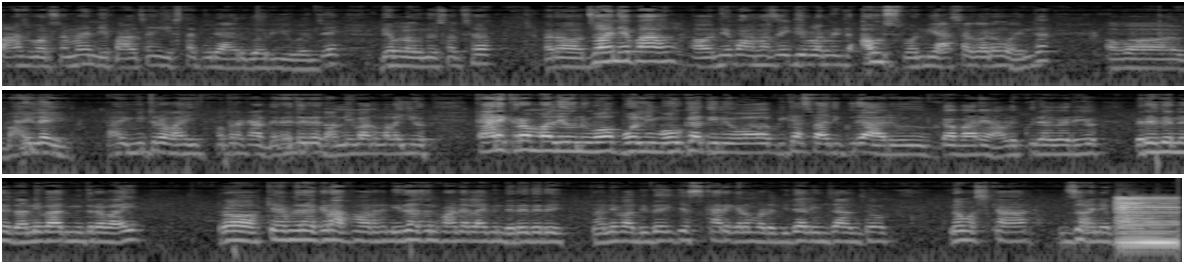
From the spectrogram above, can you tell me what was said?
पाँच वर्षमा नेपाल चाहिँ यस्ता कुराहरू गरियो भने चाहिँ डेभलप हुनसक्छ र जय नेपाल नेपालमा चाहिँ डेभलपमेन्ट आओस् भन्ने आशा गरौँ होइन। त अब भाइलाई भाइ मित्र भाइ पत्रकार धेरै धेरै धन्यवाद। मलाई यो कार्यक्रममा ल्याउनु भयो बोल्ने मौका दिनुभयो विकासवादी कुराहरूका बारेमा हामीले कुरा गरियो। धेरै धेरै धन्यवाद मित्र भाइ। र क्यामेराग्राफर निराजन पाण्डेलाई पनि धेरै धेरै धन्यवाद दिँदै यस कार्यक्रमबाट बिदा लिन चाहन्छौँ। नमस्कार जय नेपाल।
